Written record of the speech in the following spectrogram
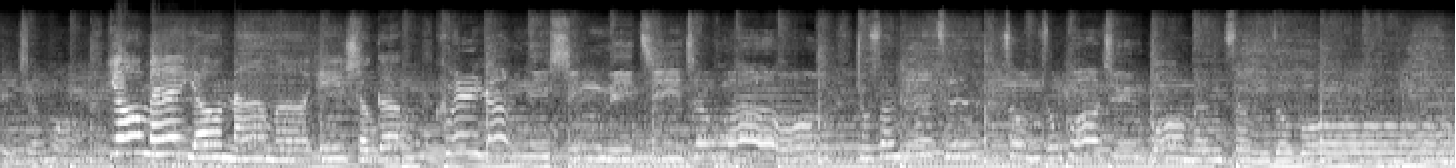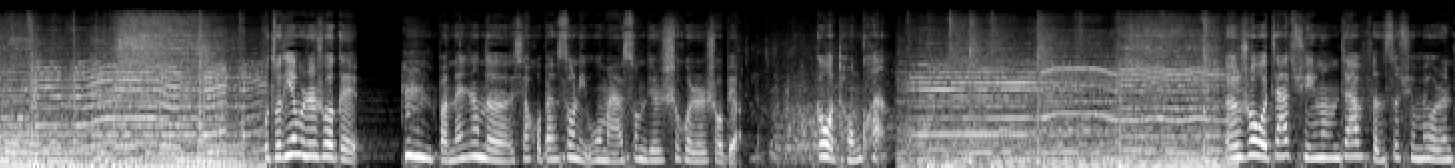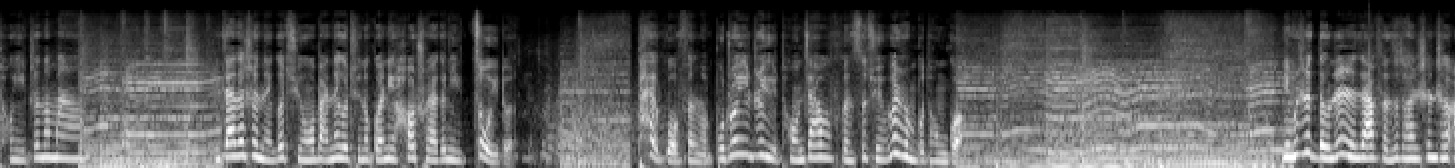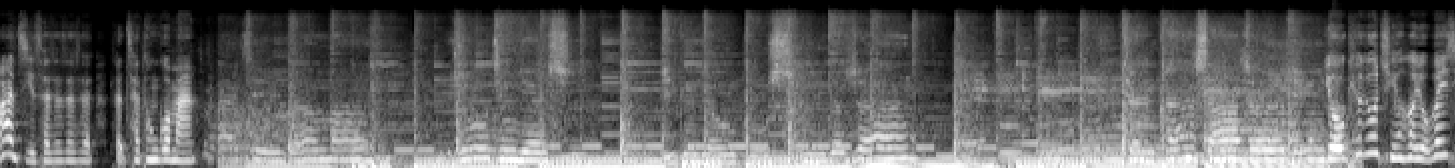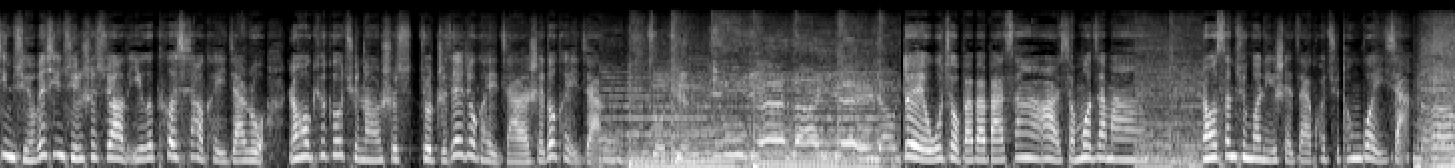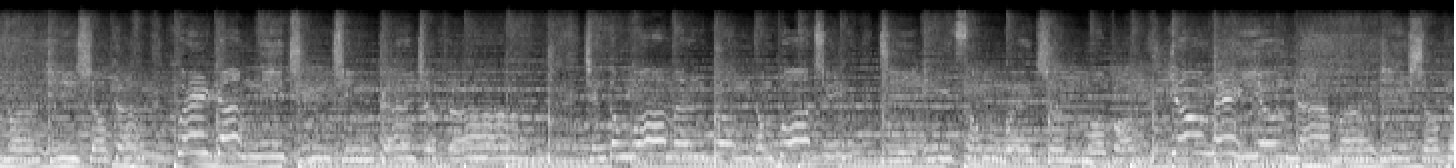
有没有那么一首歌？会让你心里记着我。就算日子匆匆过去，我们曾走过。我昨天不是说给榜单上的小伙伴送礼物吗？送的就是社会人手表，跟我同款。有人说我加群加粉丝群没有人同意，真的吗？你加的是哪个群？我把那个群的管理薅出来给你揍一顿，太过分了！捕捉一只雨桐加粉丝群为什么不通过？你们是等着人家粉丝团升成二级才才才才才才通过吗？还记得吗？如今也是一个有故事的人。天空下着阴有 QQ 群和有微信群，微信群是需要一个特效可以加入，然后 QQ 群呢是就直接就可以加了，谁都可以加。昨天已越来越遥。对，五九八八八三二二，小莫在吗？然后三群管理谁在？快去通过一下。那么一首歌会让你轻轻跟着和，牵动我们共同过去，记忆从未沉默过。有没有那么一首歌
